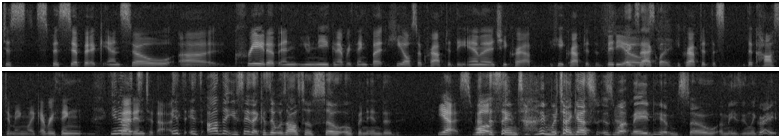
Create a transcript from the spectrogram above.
just specific and so uh, creative and unique and everything. But he also crafted the image. He craft he crafted the video. Exactly. He crafted the the costuming. Like everything you know fed into that. it's it's odd that you say that because it was also so open-ended yes. Well, at the same time which i guess is what made him so amazingly great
